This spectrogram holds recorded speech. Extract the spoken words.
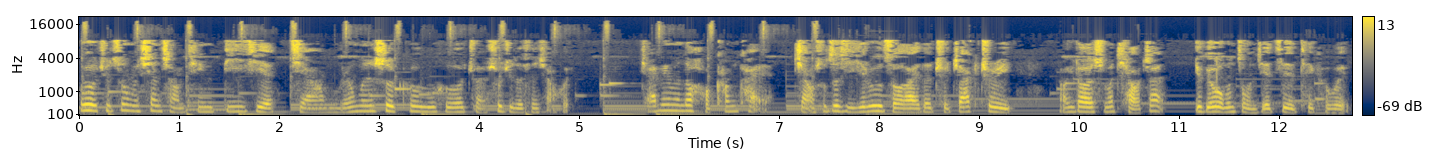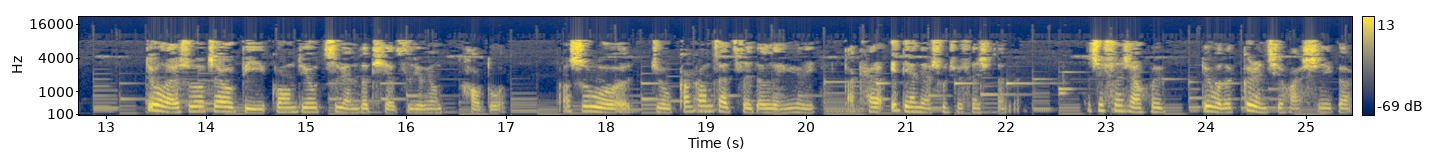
我有去 Zoom 现场听第一届讲人文社科如何转数据的分享会，嘉宾们都好慷慨，讲述自己一路走来的 trajectory，然后遇到了什么挑战，又给我们总结自己的 take away。对我来说，这要比光丢资源的帖子有用好多。当时我就刚刚在自己的领域里打开了一点点数据分析的门，这期分享会对我的个人计划是一个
